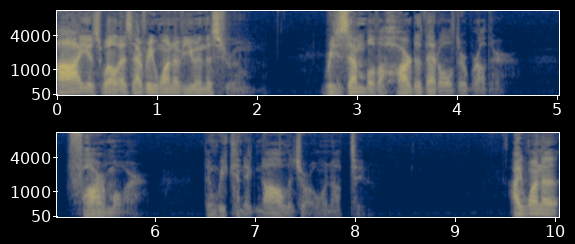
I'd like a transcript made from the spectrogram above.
I, as well as every one of you in this room, resemble the heart of that older brother far more than we can acknowledge or own up to. I want to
